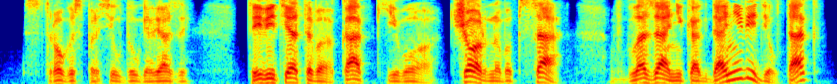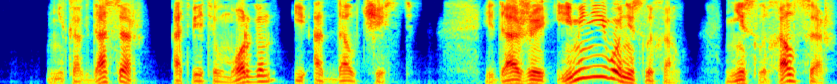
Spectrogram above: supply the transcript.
— строго спросил долговязый, — ты ведь этого, как его, черного пса, в глаза никогда не видел, так? — Никогда, сэр, — ответил Морган и отдал честь. — И даже имени его не слыхал? — Не слыхал, сэр.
